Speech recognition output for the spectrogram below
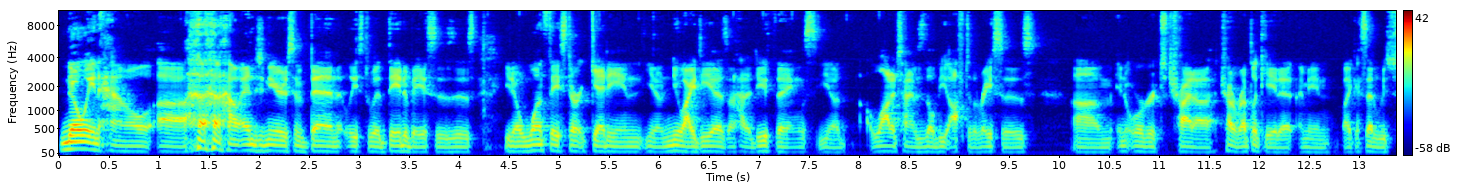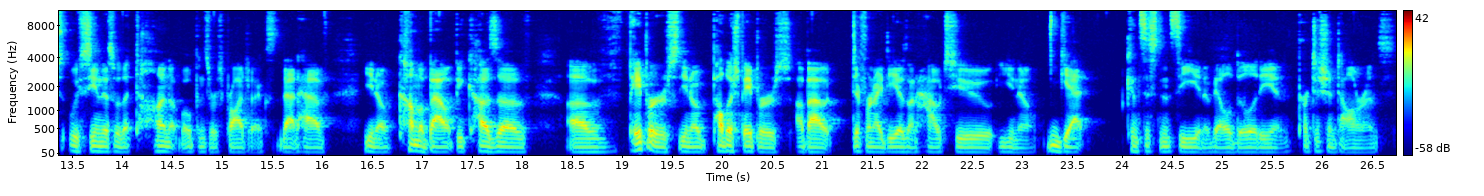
knowing how uh, how engineers have been, at least with databases, is you know once they start getting you know new ideas on how to do things, you know a lot of times they'll be off to the races um, in order to try to try to replicate it. I mean, like I said, we've we've seen this with a ton of open source projects that have you know come about because of of papers, you know, published papers about different ideas on how to you know get consistency and availability and partition tolerance.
